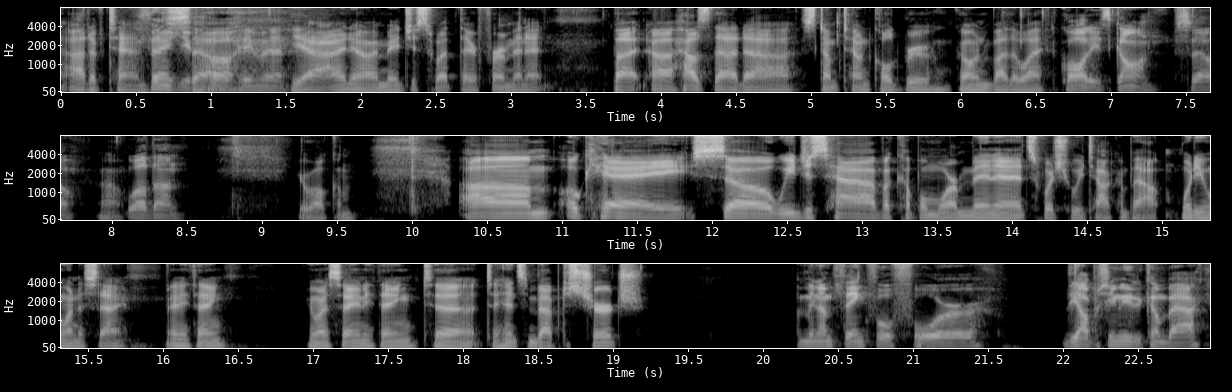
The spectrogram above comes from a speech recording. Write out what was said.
out of 10. Thank you. So, oh, amen. Yeah, I know I made you sweat there for a minute. But uh, how's that uh, Stumptown cold brew going, by the way? Quality's gone. So oh. well done. You're welcome. Um, okay, so we just have a couple more minutes. What should we talk about? What do you want to say? Anything? You want to say anything to to Hinson Baptist Church? I mean, I'm thankful for the opportunity to come back.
